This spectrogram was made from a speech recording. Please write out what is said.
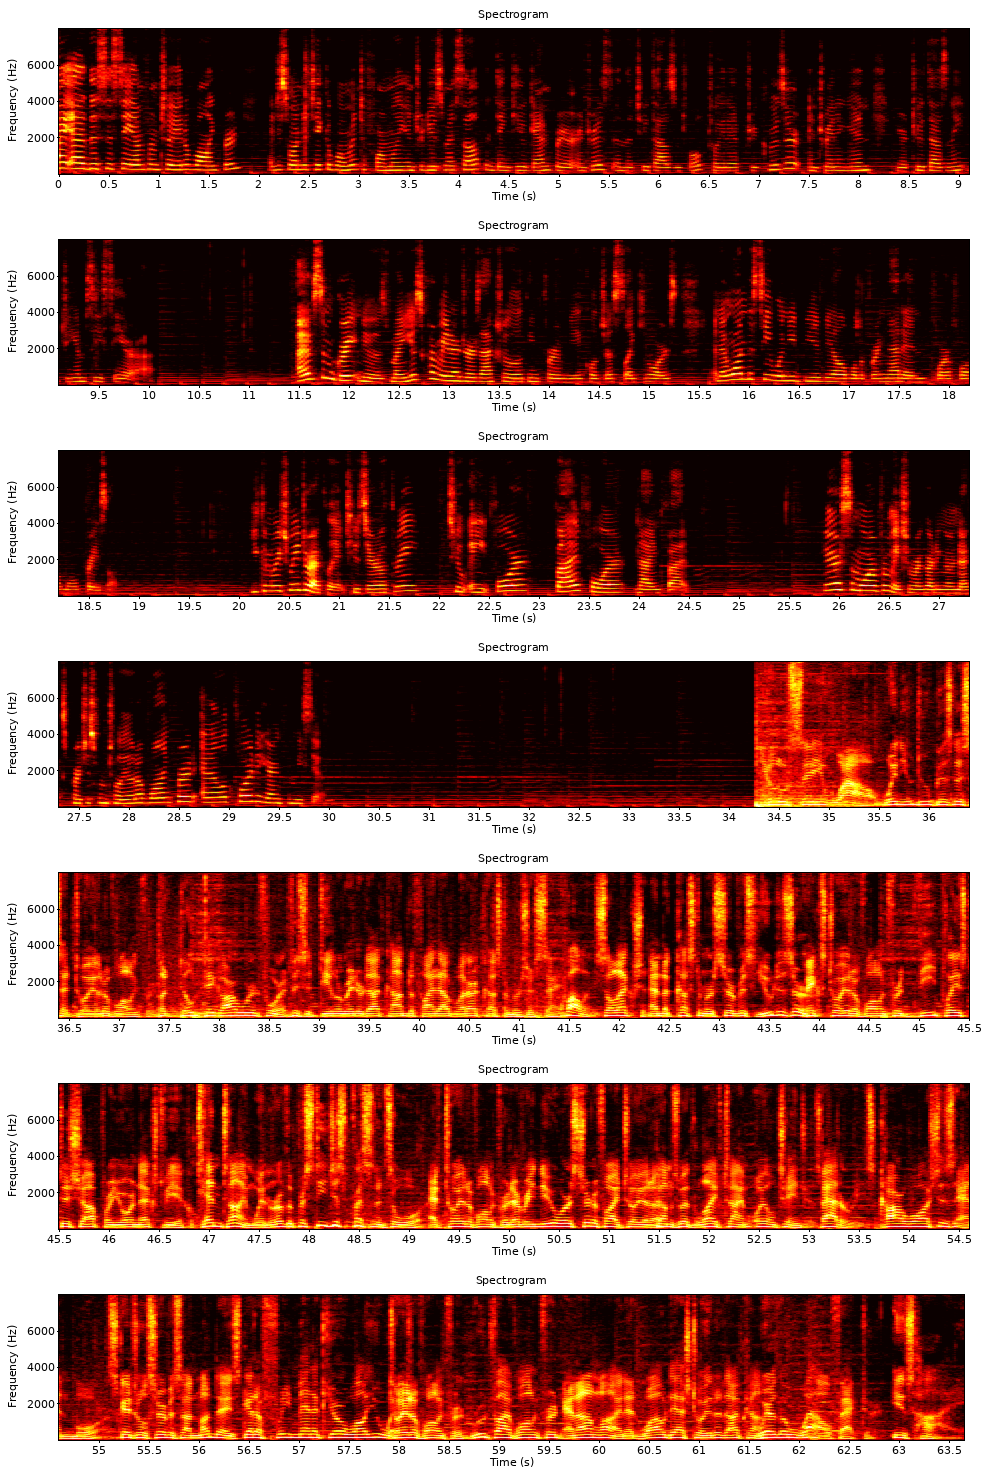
Hi Ed, this is Sam from Toyota Wallingford. I just wanted to take a moment to formally introduce myself and thank you again for your interest in the 2012 Toyota FJ Cruiser and trading in your 2008 GMC Sierra. I have some great news. My used car manager is actually looking for a vehicle just like yours, and I wanted to see when you'd be available to bring that in for a formal appraisal. You can reach me directly at 203 284 5495. Here is some more information regarding your next purchase from Toyota of Wallingford, and I look forward to hearing from you soon. Say wow when you do business at Toyota of Wallingford. But don't take our word for it. Visit dealerrater.com to find out what our customers are saying. Quality, selection, and the customer service you deserve makes Toyota of Wallingford the place to shop for your next vehicle. 10 time winner of the prestigious President's Award. At Toyota of Wallingford, every new or certified Toyota comes with lifetime oil changes, batteries, car washes, and more. Schedule service on Mondays. Get a free manicure while you wait. Toyota of Wallingford, Route 5 Wallingford, and online at wow-toyota.com, where the wow factor is high.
